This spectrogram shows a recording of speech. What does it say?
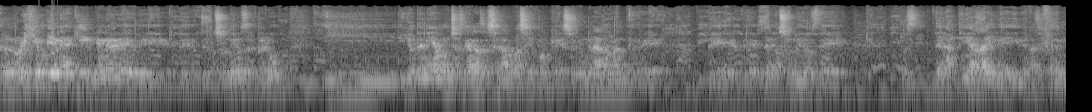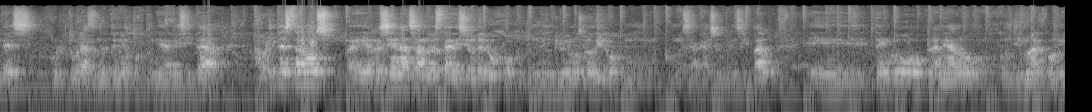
Pero el origen viene aquí, viene de, de, de, de los sonidos del Perú. Y, y, yo tenía muchas ganas de hacer algo así porque soy un gran amante de, los sonidos de, pues, la tierra y y de, las diferentes culturas donde he tenido oportunidad de visitar. Ahorita estamos eh, recién lanzando esta edición de lujo, donde incluimos Lo Digo como, como esa canción principal. Eh, tengo planeado continuar con,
